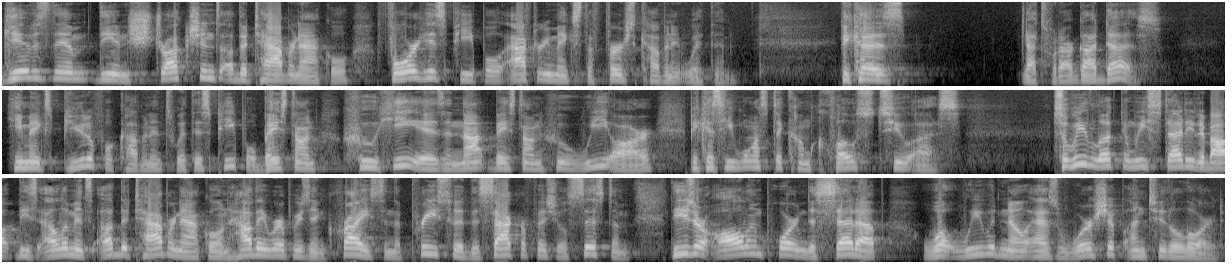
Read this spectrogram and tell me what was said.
gives them the instructions of the tabernacle for his people after he makes the first covenant with them. Because that's what our God does. He makes beautiful covenants with his people based on who he is and not based on who we are because he wants to come close to us. So we looked and we studied about these elements of the tabernacle and how they represent Christ and the priesthood, the sacrificial system. These are all important to set up what we would know as worship unto the Lord.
